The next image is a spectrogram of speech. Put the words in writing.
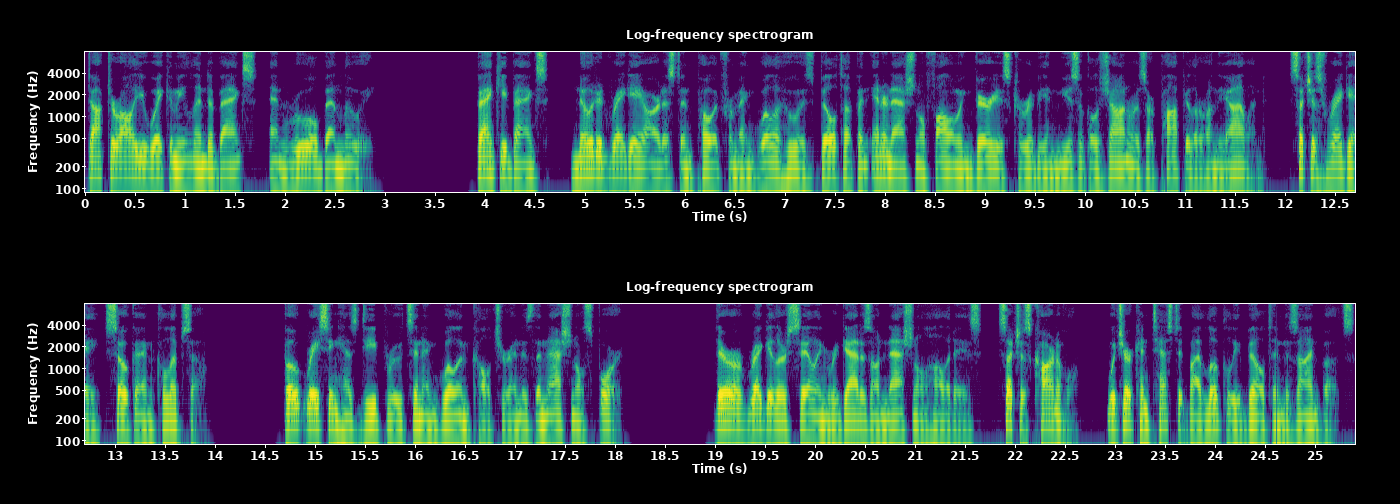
Dr. Oluwakemi Linda Banks, and Ruel Ben Louis. Banky Banks, noted reggae artist and poet from Anguilla who has built up an international following, various Caribbean musical genres are popular on the island, such as reggae, soca, and calypso. Boat racing has deep roots in Anguillan culture and is the national sport. There are regular sailing regattas on national holidays, such as Carnival, which are contested by locally built and designed boats.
